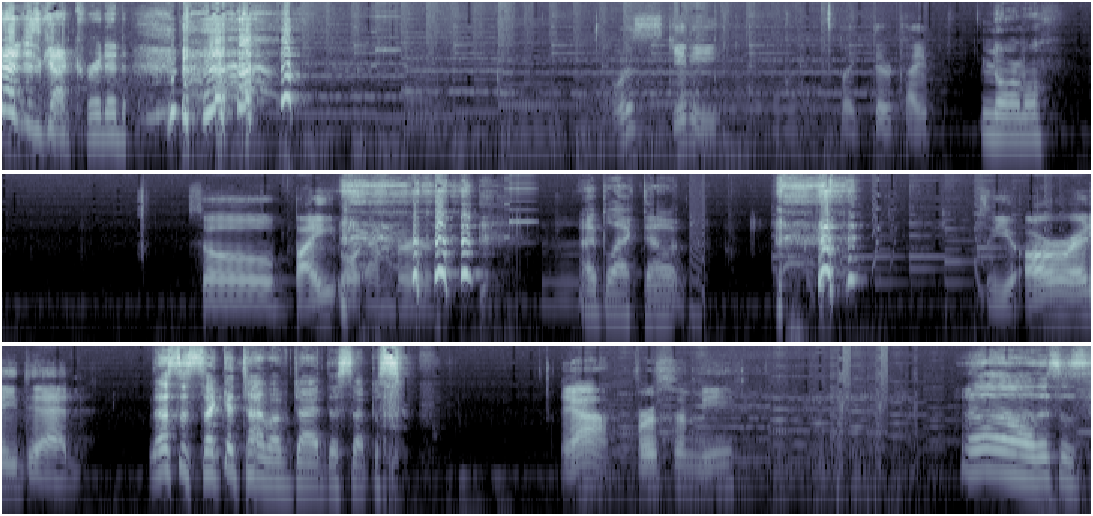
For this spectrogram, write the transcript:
I just got critted. What is Skitty? Like their type. Normal. So, Bite or Ember? Mm. I blacked out. so you're already dead. That's the second time I've died this episode. Yeah, first from me. Oh, this is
